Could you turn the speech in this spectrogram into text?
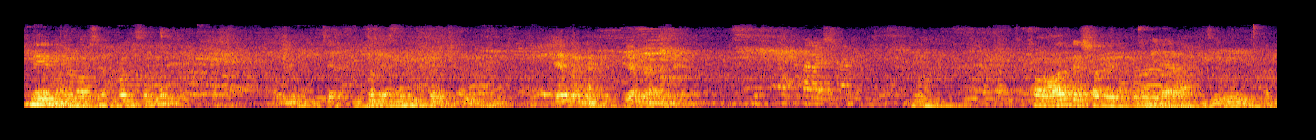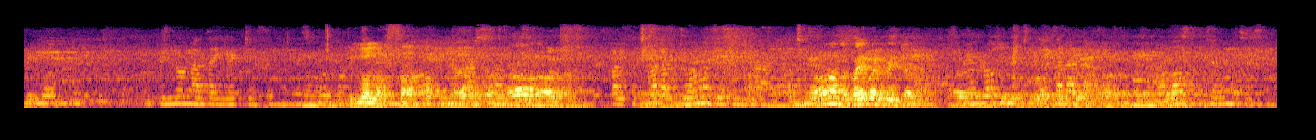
పరిస్థితుల్లో ఆర్కెస్ట్రా పిల్లోళ్ళంతా ఏడ్ చేస్తున్నారు పిల్లలు వస్తారు వాళ్ళకి చాలా జ్వరం వచ్చేసింది. అవును భయపడిపోయింటారు. రెండు రోజుల నుంచి ఏ కలాట ఆ బాబుకి జ్వరం వచ్చేసింది.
